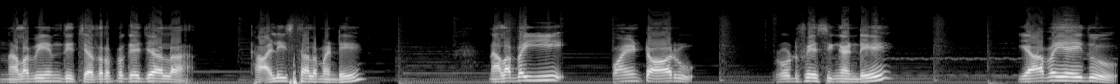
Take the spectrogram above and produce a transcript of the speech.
నలభై ఎనిమిది చదరపు గజాల ఖాళీ స్థలం అండి. నలభై పాయింట్ ఆరు రోడ్ ఫేసింగ్ అండి. యాభై ఐదు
